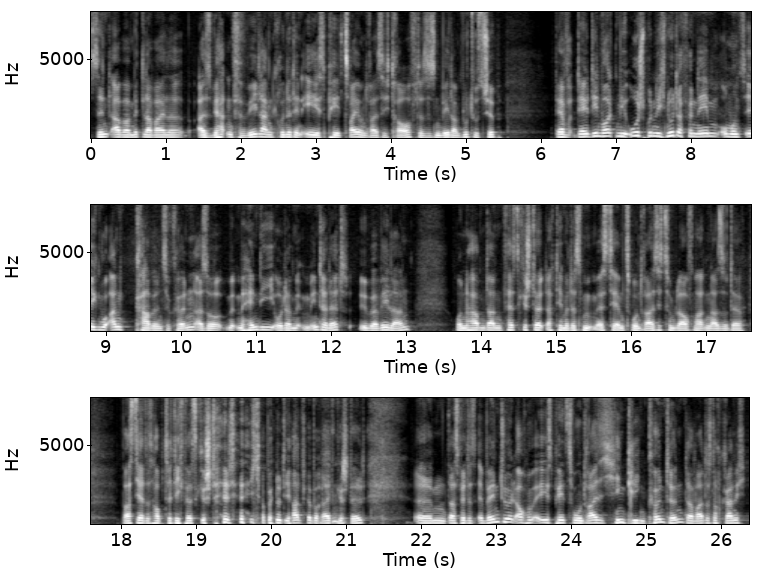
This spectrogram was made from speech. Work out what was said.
sind aber mittlerweile, also wir hatten für WLAN-Gründe den E ESP32 drauf, das ist ein WLAN-Bluetooth-Chip. Der, der, den wollten wir ursprünglich nur dafür nehmen, um uns irgendwo ankabeln zu können, also mit dem Handy oder mit dem Internet über WLAN. Und haben dann festgestellt, nachdem wir das mit dem STM32 zum Laufen hatten, also der Basti hat das hauptsächlich festgestellt, ich habe ja nur die Hardware bereitgestellt, ähm, dass wir das eventuell auch mit dem ESP32 hinkriegen könnten. Da war das noch gar nicht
